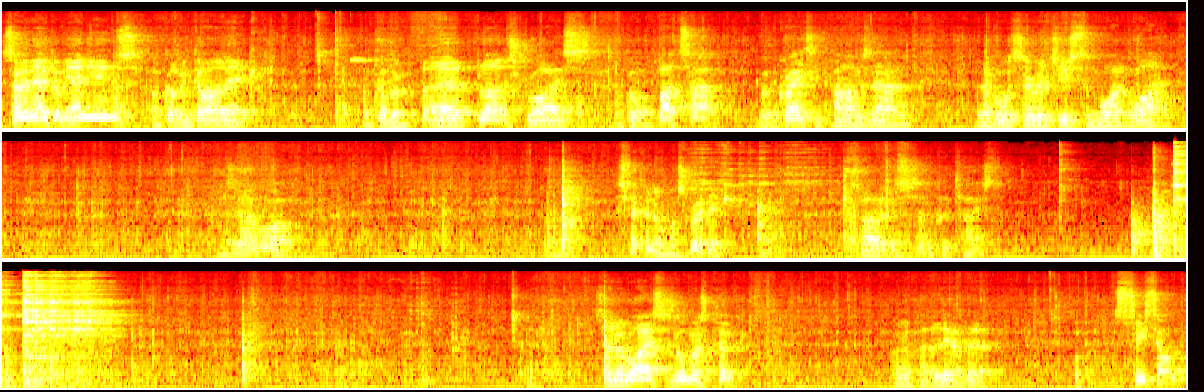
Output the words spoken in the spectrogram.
So now I've got my onions, I've got my garlic, I've got my uh, blanched rice, I've got butter, I've got grated parmesan, and I've also reduced some white wine. And you know what? It's looking almost ready. So let's just have a quick taste. So the rice is almost cooked. I'm going to put a little bit of sea salt.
